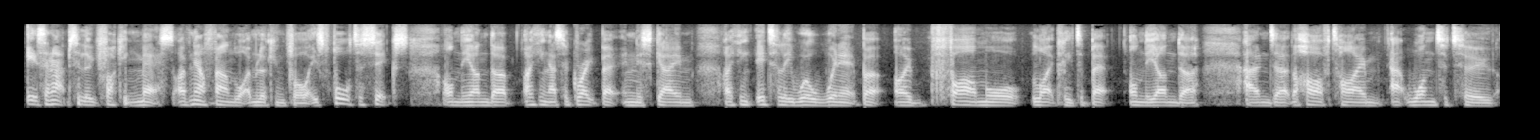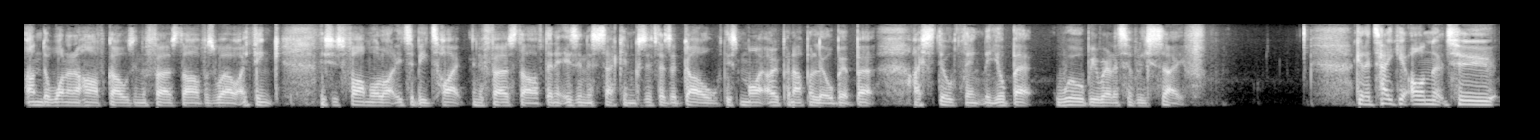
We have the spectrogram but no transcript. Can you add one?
It's an absolute fucking mess. I've now found what I'm looking for. It's four to six on the under. I think that's a great bet in this game. I think Italy will win it, but I'm far more likely to bet on the under, and uh, the half time at one to two, under one and a half goals in the first half as well. I think this is far more likely to be tight in the first half than it is in the second because if there's a goal, this might open up a little bit, but I still think that your bet will be relatively safe. Going to take it on to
